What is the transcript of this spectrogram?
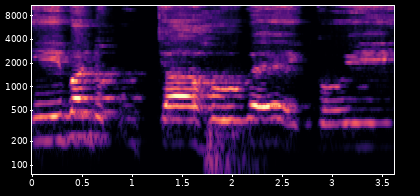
ਏ ਉੱਚਾ ਹੋਵੇ ਕੋਈ।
